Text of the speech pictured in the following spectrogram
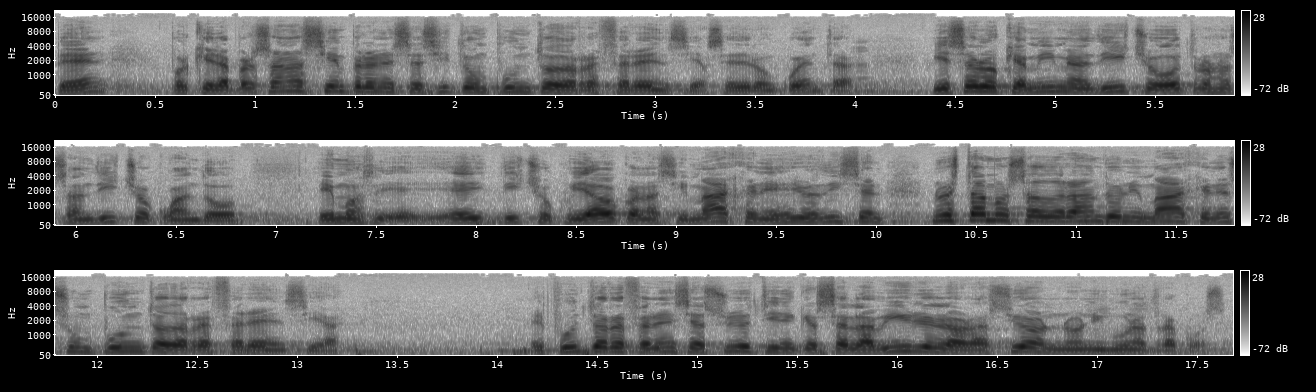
¿Ven? Porque la persona siempre necesita un punto de referencia, ¿se dieron cuenta? Y eso es lo que a mí me han dicho, otros nos han dicho cuando hemos eh, dicho cuidado con las imágenes, ellos dicen, no estamos adorando una imagen, es un punto de referencia. El punto de referencia suyo tiene que ser la Biblia y la oración, no ninguna otra cosa.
